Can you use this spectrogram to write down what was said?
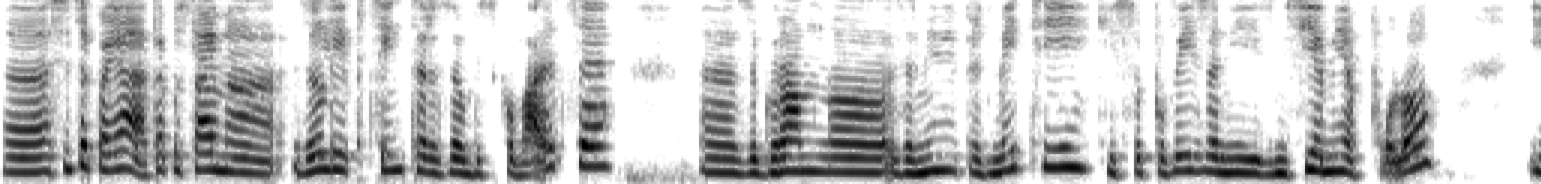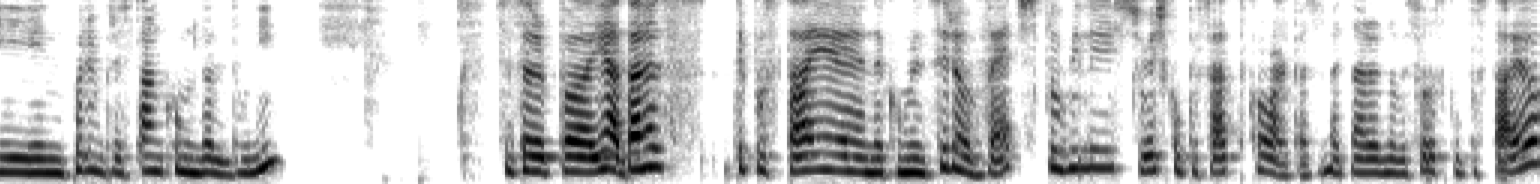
Uh, sicer pa ja, ta postaja ima zelo lep center za obiskovalce, Eh, z ogromno zanimivimi predmeti, ki so povezani z misijami Apollo in prvim pristankom na Luni. Sicer pa ja, danes te postaje ne komunicirajo več s plovili, s človeško posadko ali pa z mednarodno vesoljsko postajo,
